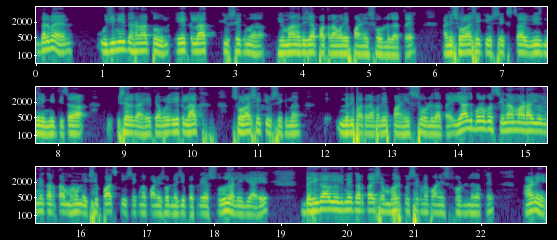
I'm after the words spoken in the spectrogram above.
दरम्यान उजनी धरणातून एक लाख क्युसेकनं भीमा नदीच्या पात्रामध्ये पाणी सोडलं जातं आहे आणि सोळाशे क्युसेक्सचा वीज निर्मितीचा विसर्ग आहे. त्यामुळे एक लाख सोळाशे क्युसेकनं नदीपात्रामध्ये पाणी सोडलं जात आहे. याचबरोबर सिनामाढा योजनेकरता म्हणून एकशे पाच क्युसेकनं पाणी सोडण्याची प्रक्रिया सुरू झालेली आहे. दहिगाव योजनेकरता शंभर क्युसेकनं पाणी सोडलं जात आहे. आणि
